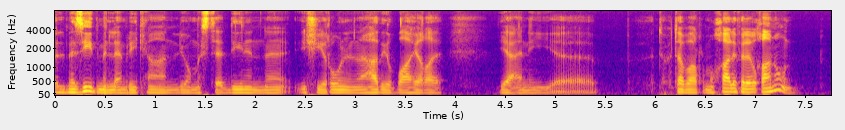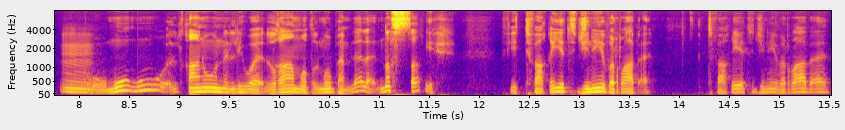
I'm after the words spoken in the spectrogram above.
المزيد من الأمريكان اليوم مستعدين إن يشيرون إن هذه الظاهرة يعني آه، تعتبر مخالفة للقانون. مم. ومو مو القانون اللي هو الغامض المبهم لا لا نص صريح في اتفاقية جنيف الرابعة. اتفاقية جنيف الرابعة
